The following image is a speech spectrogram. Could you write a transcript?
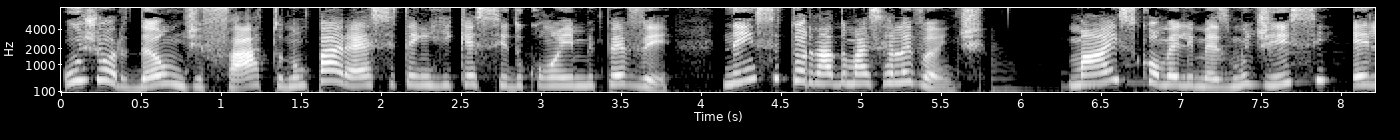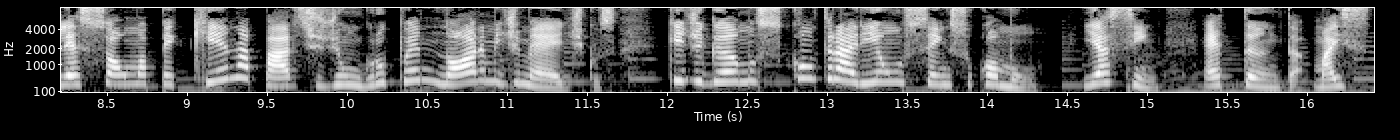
O Jordão, de fato, não parece ter enriquecido com o MPV, nem se tornado mais relevante. Mas, como ele mesmo disse, ele é só uma pequena parte de um grupo enorme de médicos que, digamos, contrariam o senso comum. E assim, é tanta, mas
